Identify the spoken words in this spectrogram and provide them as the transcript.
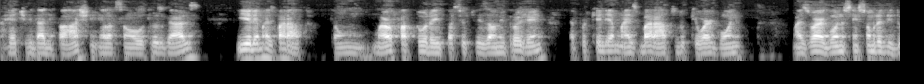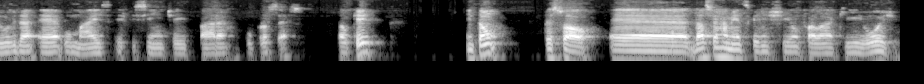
reatividade baixa em relação a outros gases e ele é mais barato. Então, o maior fator aí para se utilizar o nitrogênio é porque ele é mais barato do que o argônio mas o argônio, sem sombra de dúvida, é o mais eficiente aí para o processo. Tá ok? Então, pessoal, é, das ferramentas que a gente ia falar aqui hoje,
